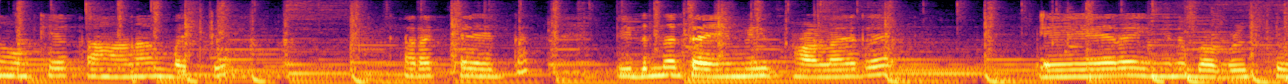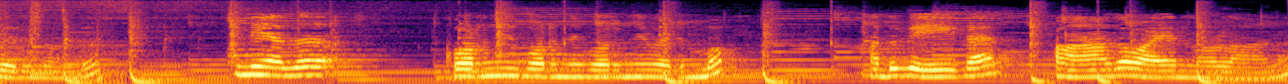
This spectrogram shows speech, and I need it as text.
നോക്കിയാൽ കാണാൻ പറ്റും. കറക്റ്റായിട്ട് ഇടുന്ന ടൈമിൽ വളരെ ഏറെ ഇങ്ങനെ ബബിൾസ് വരുന്നുണ്ട്. ഇനി അത് കുറഞ്ഞ് കുറഞ്ഞ് കുറഞ്ഞ് വരുമ്പോൾ അത് വേകാൻ പാകമായെന്നുള്ളതാണ്.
